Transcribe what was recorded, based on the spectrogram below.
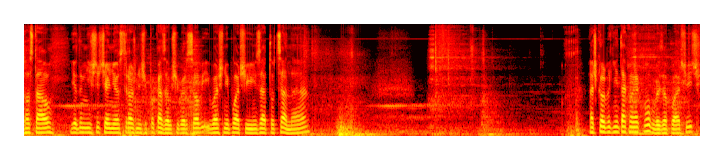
Dostał. Jeden niszczyciel nieostrożny się pokazał Siversowi i właśnie płaci za to cenę. Aczkolwiek nie taką, jak mógłby zapłacić.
